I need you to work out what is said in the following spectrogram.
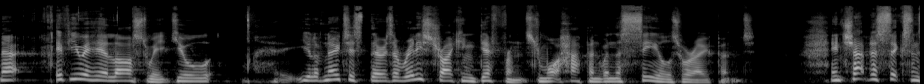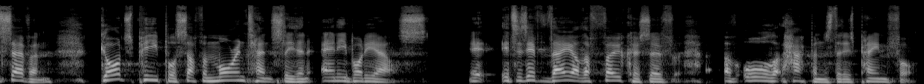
Now, if you were here last week, you'll, you'll have noticed there is a really striking difference from what happened when the seals were opened. In chapter 6 and 7, God's people suffer more intensely than anybody else. It, it's as if they are the focus of, of all that happens that is painful.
